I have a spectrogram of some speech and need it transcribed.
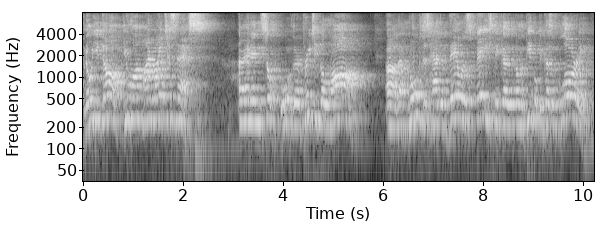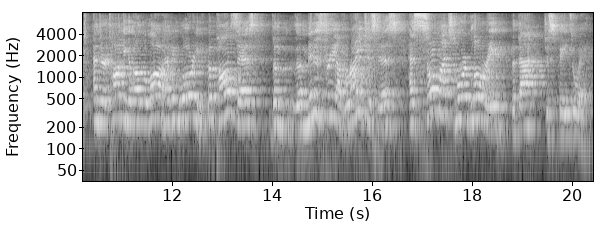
No, you don't. You want my righteousness. And so they're preaching the law uh, that Moses had to veil his face because from the people because of glory. And they're talking about the law having glory. But Paul says the, the ministry of righteousness has so much more glory that that just fades away.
